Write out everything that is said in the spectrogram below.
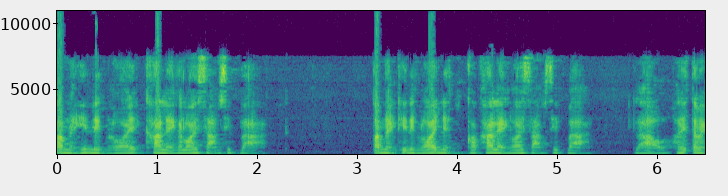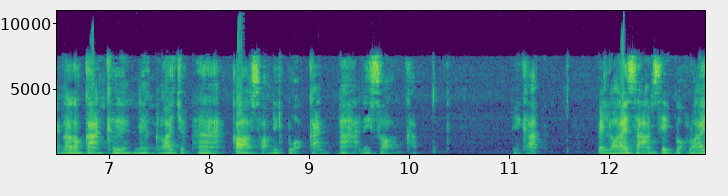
ตำแหน่งที่หนึ่งร้อยค่าแรงก็ร้อยสามสิบบาท ตำแหน่งที่หนึ่งร้อยหนึ่งก็ค่าแรงร้อยสามสิบบาท เราคราวนี้ตำแหน่งเราต้องการคือหนึ่งร้อยจุดห้าก็สองนิดบวกกันอาหารที่สองครับ นี่ครับ เป็นร้อยสามสิบบวกร้อย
